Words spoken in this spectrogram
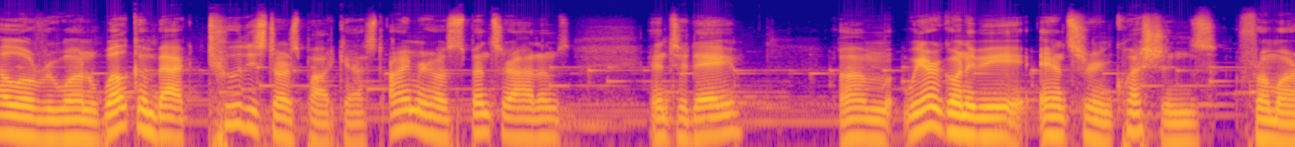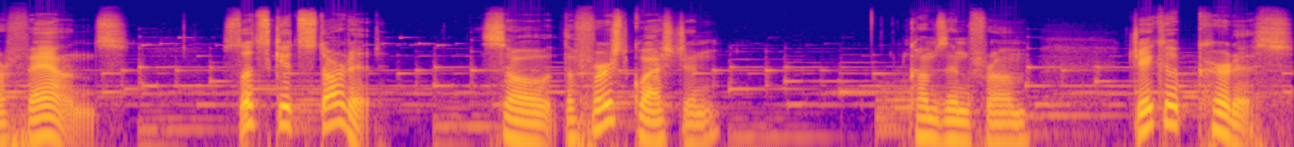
Hello, everyone. Welcome back to the Stars Podcast. I'm your host, Spencer Adams, and today um, we are going to be answering questions from our fans. So let's get started. So, the first question comes in from Jacob Curtis,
